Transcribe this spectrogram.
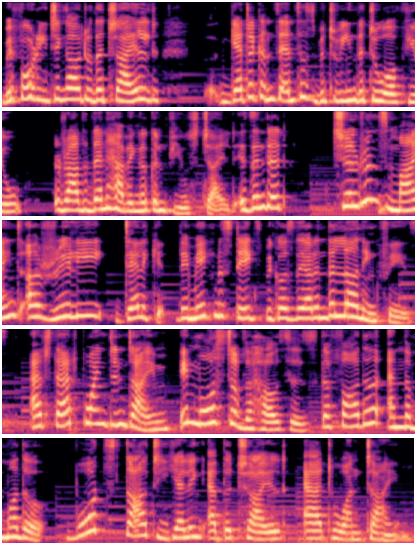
Before reaching out to the child, get a consensus between the two of you rather than having a confused child, isn't it? Children's minds are really delicate. They make mistakes because they are in the learning phase. At that point in time, in most of the houses, the father and the mother both start yelling at the child at one time.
